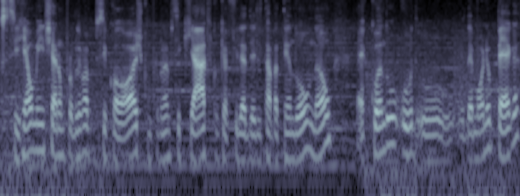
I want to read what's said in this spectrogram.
se realmente era um problema psicológico, um problema psiquiátrico que a filha dele estava tendo ou não, é quando o, o, o, demônio pega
